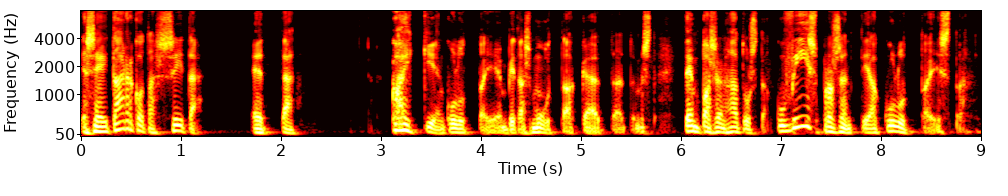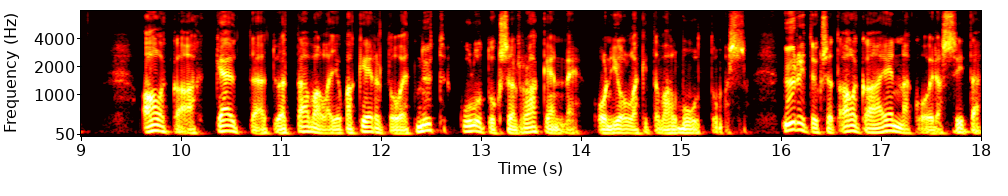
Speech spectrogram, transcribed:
Ja se ei tarkoita sitä, että kaikkien kuluttajien pitäisi muuttaa käyttäytymistä. Tempasen hatusta, kun 5 prosenttia kuluttajista alkaa käyttäytyä tavalla, joka kertoo, että nyt kulutuksen rakenne on jollakin tavalla muuttumassa. Yritykset alkaa ennakoida sitä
